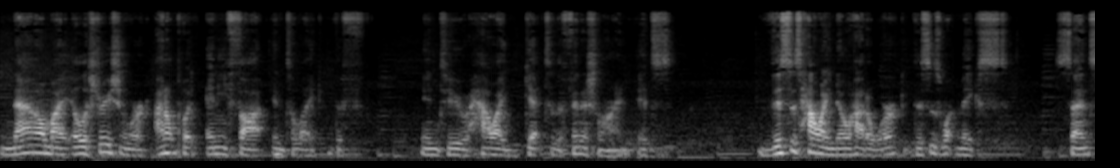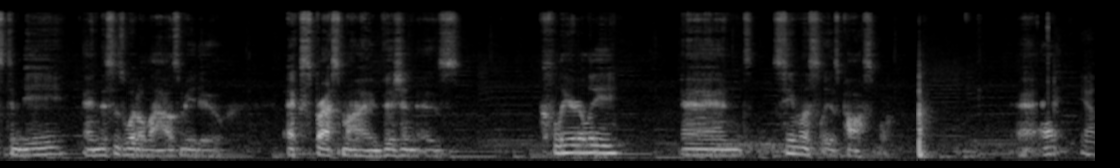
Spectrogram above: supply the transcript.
now my illustration work, I don't put any thought into like the into how I get to the finish line. It's this is how I know how to work. This is what makes sense to me, and this is what allows me to express my vision as clearly and seamlessly as possible. Yeah.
